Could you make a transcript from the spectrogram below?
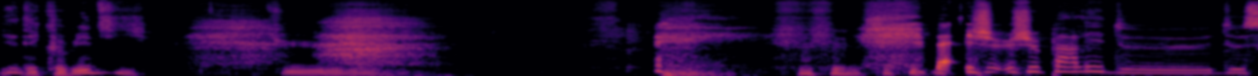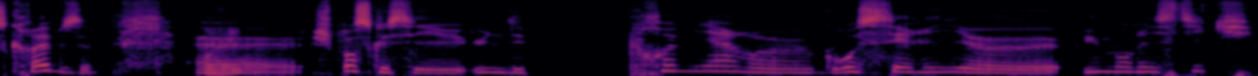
il y a des comédies. Tu... bah, je, parlais de, de Scrubs. Euh, je pense que c'est une des première euh, grosse série euh, humoristique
